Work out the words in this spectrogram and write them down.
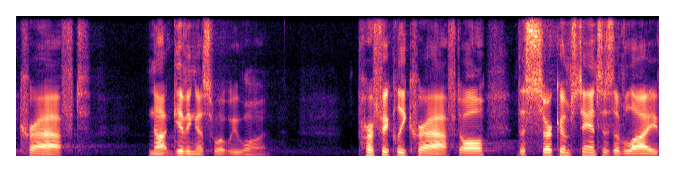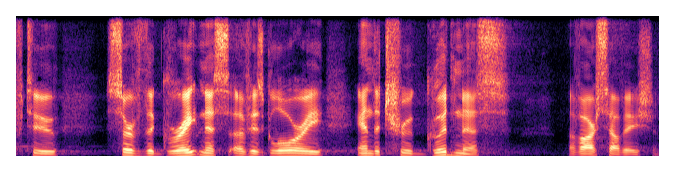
craft not giving us what we want, perfectly craft all the circumstances of life to serve the greatness of His glory and the true goodness of our salvation.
